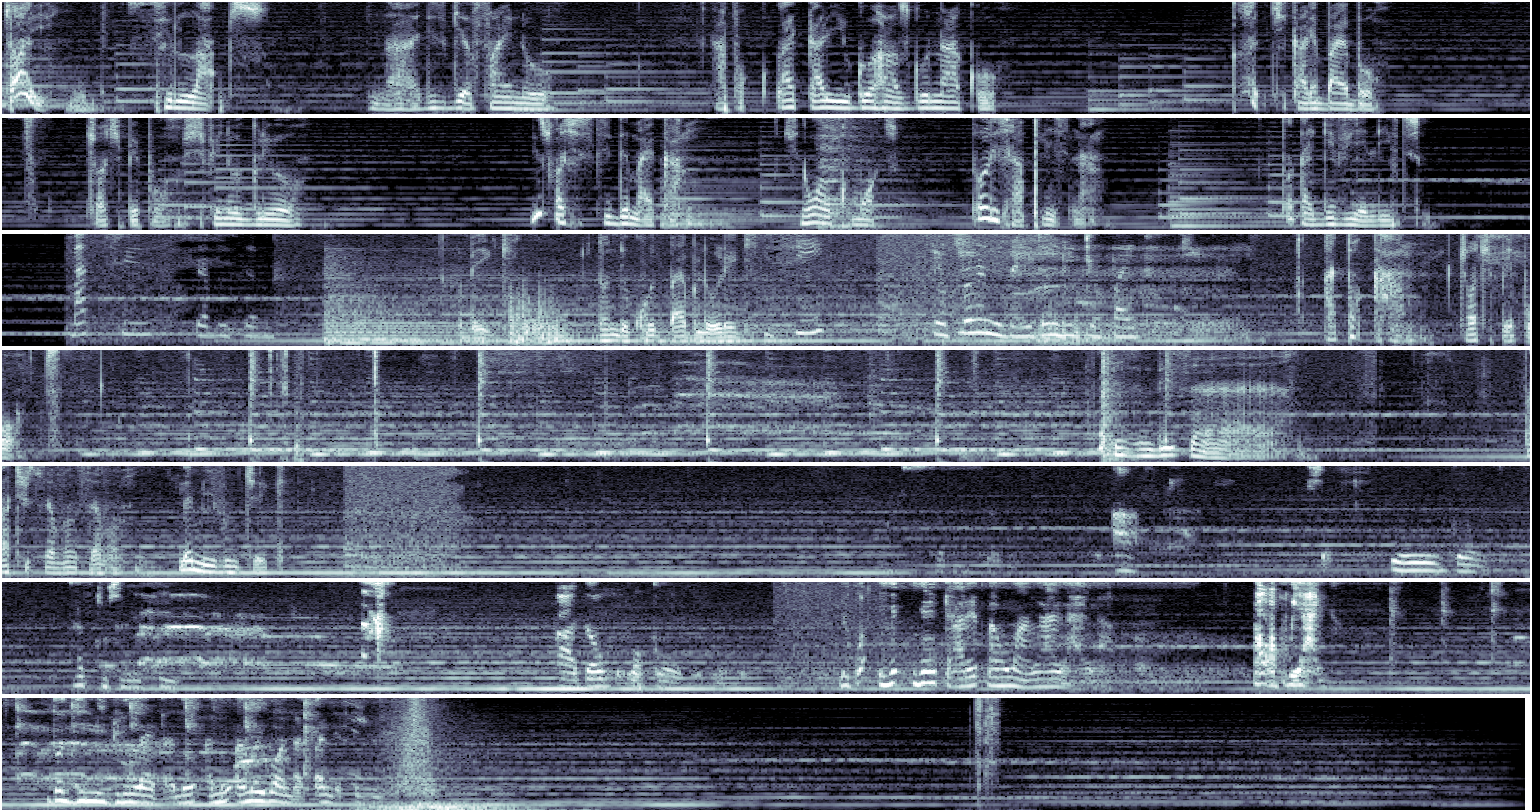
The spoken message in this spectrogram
Joy, still lapse. Nah, this girl fine oh. I for like carry you go house go knack oh. God, she carry Bible. Church people, she feel no gree oh. This one she still dey my car. She no wan comot. Don reach her place now. Thought I gave you a lift. Matthew 7 7. Abeg, don dey quote Bible already. You see, your problem is that you don't read your Bible. I talk am, church people. What is in this uh, Matthew 7 7? Let me even check. Matthew 7 7. Ask. Oh God. Ask you shall receive. I don't fuck up. Lekwa ihe karị kpa nwa agha agha agha. Awapụ ya anya. Don't give me green light. I no I no I no even understand the signal.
